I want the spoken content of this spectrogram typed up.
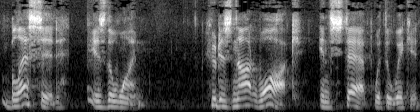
Blessed is the one who does not walk in step with the wicked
